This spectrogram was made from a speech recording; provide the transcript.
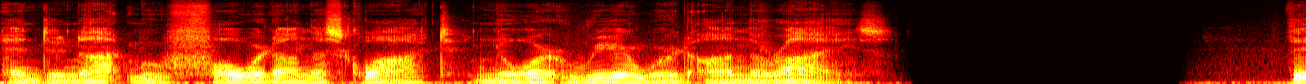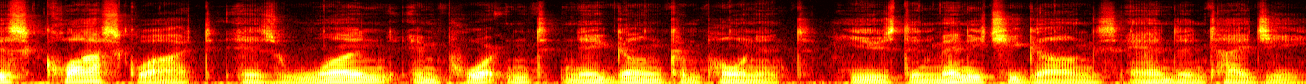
and do not move forward on the squat nor rearward on the rise. This qua squat is one important Neigong component used in many Qigongs and in Taiji.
